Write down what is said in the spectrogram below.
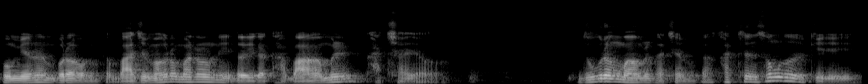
보면은 뭐라고 합니까? 마지막으로 말하노니 너희가 다 마음을 같이 하여 누구랑 마음을 같이 합니까? 같은 성도들끼리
